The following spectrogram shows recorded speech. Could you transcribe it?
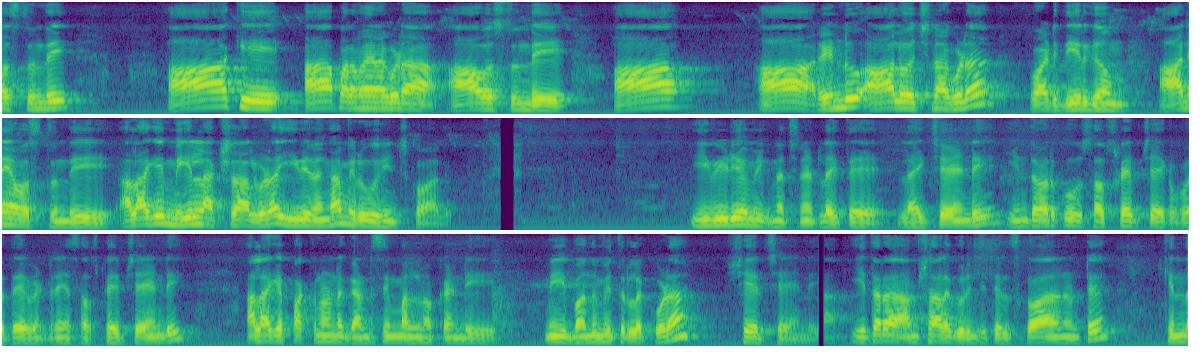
వస్తుంది. ఆకి ఆ పరమైన కూడా ఆ వస్తుంది. ఆ ఆ రెండు ఆలు వచ్చినా కూడా వాటి దీర్ఘం ఆనే వస్తుంది. అలాగే మిగిలిన అక్షరాలు కూడా ఈ విధంగా మీరు ఊహించుకోవాలి. ఈ వీడియో మీకు నచ్చినట్లయితే లైక్ చేయండి. ఇంతవరకు సబ్స్క్రైబ్ చేయకపోతే వెంటనే సబ్స్క్రైబ్ చేయండి. అలాగే పక్కనున్న గంట సింబల్ నొక్కండి. మీ బంధుమిత్రులకు కూడా షేర్ చేయండి. ఇతర అంశాల గురించి తెలుసుకోవాలని ఉంటే కింద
